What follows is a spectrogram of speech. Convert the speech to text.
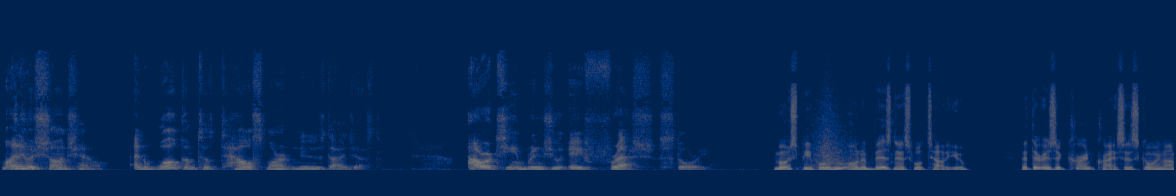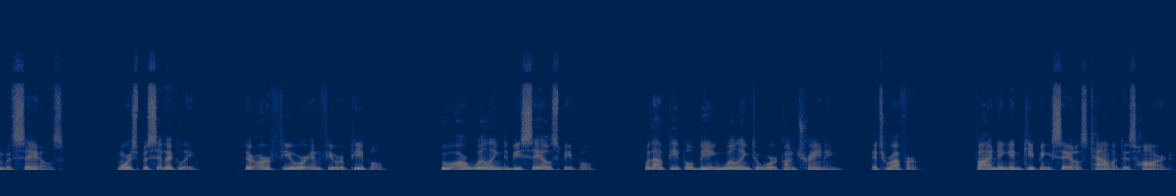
My name is Sean Channel, and welcome to TalSmart News Digest. Our team brings you a fresh story. Most people who own a business will tell you that there is a current crisis going on with sales. More specifically, there are fewer and fewer people who are willing to be salespeople. Without people being willing to work on training, it's rougher. Finding and keeping sales talent is hard.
